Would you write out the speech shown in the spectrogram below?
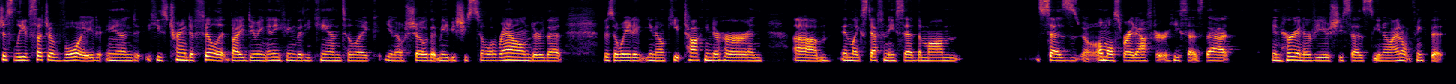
just leaves such a void and he's trying to fill it by doing anything that he can to like you know show that maybe she's still around or that there's a way to you know keep talking to her. And um and like stephanie said the mom says almost right after he says that in her interview she says you know i don't think that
